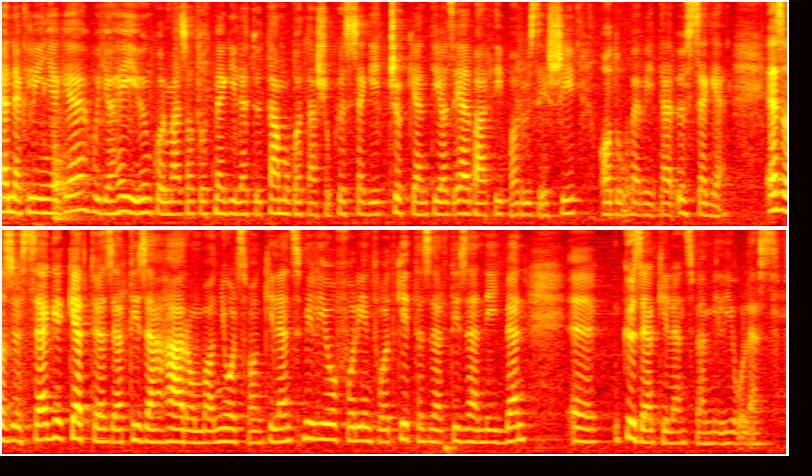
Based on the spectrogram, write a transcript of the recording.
ennek lényege, hogy a helyi önkormányzatot megillető támogatások összegét csökkenti az elvárt iparüzési adóbevétel összege. Ez az összeg 2013-ban 89 millió forint volt, 2014-ben közel 90 millió lesz.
